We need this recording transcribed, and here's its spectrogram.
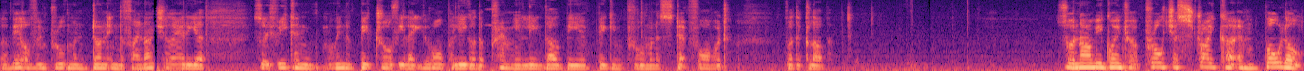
a bit of improvement done in the financial area. So if we can win a big trophy like Europa League or the Premier League, that'll be a big improvement, a step forward for the club. So now we're going to approach a striker Embolo,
